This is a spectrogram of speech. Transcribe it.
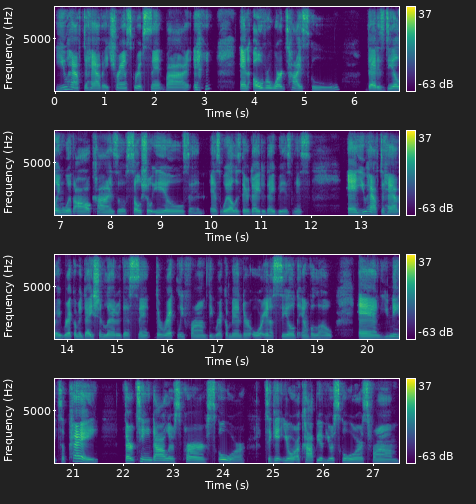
you have to have a transcript sent by an overworked high school that is dealing with all kinds of social ills and as well as their day-to-day business and you have to have a recommendation letter that's sent directly from the recommender or in a sealed envelope and you need to pay $13 per score to get your a copy of your scores from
